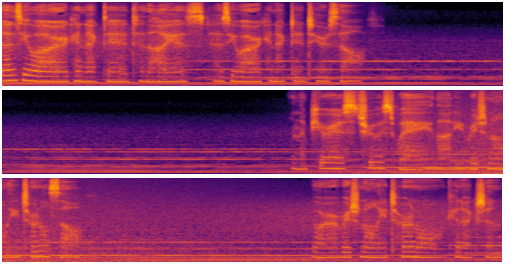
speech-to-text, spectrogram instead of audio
As you are connected to the highest, as you are connected to yourself. In the purest, truest way, that original, eternal self, your original, eternal connection.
